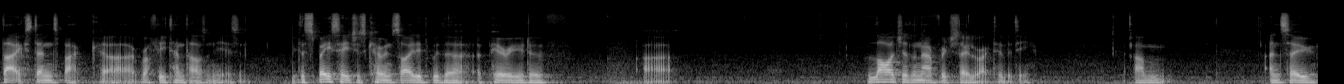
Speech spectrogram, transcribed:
That extends back uh, roughly 10,000 years. The space age has coincided with a, a period of uh, larger than average solar activity. Um, and so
